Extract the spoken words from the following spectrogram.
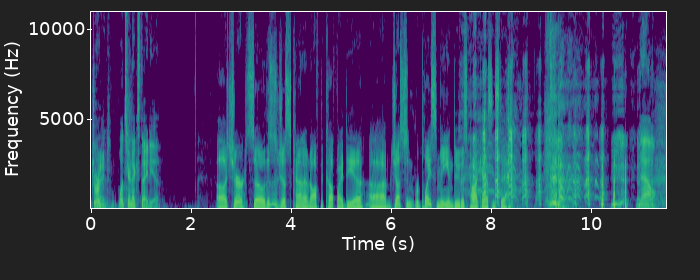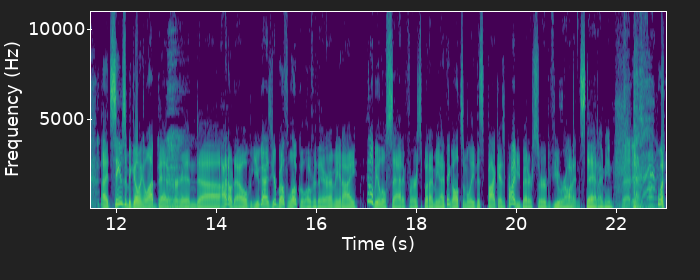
Jordan, Right. what's your next idea? Uh, sure. So this is just kind of an off the cuff idea. Um, Justin, replace me and do this podcast instead. Now, Uh, it seems to be going a lot better, and uh, I don't know. You guys, you're both local over there. I mean, I it'll be a little sad at first, but I mean, I think ultimately this podcast would probably be better served if you were on it instead. I mean, That is funny. what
